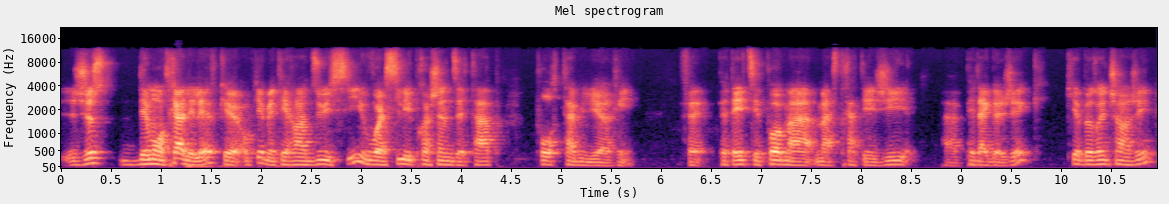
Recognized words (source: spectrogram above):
juste démontrer à l'élève que OK, mais tu es rendu ici, voici les prochaines étapes pour t'améliorer. Peut-être que ce n'est pas ma, stratégie euh, pédagogique qui a besoin de changer,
